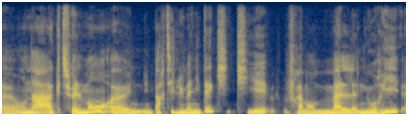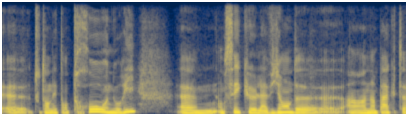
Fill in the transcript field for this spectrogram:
Euh, on a actuellement euh, une, partie de l'humanité qui, est vraiment mal nourrie, euh, tout en étant trop nourrie. on sait que la viande a un impact,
